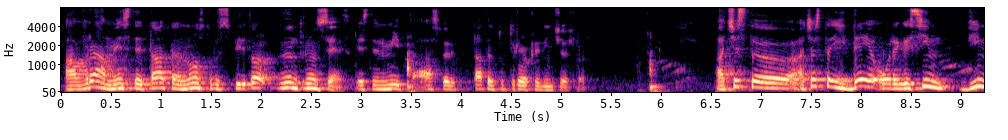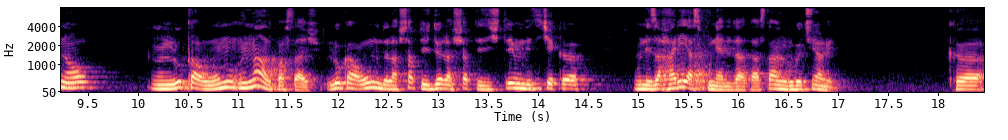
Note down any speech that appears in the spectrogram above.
Avram este tatăl nostru spiritual într-un sens. Este numit astfel tatăl tuturor credincioșilor. Această, această idee o regăsim din nou în Luca 1, în alt pasaj. Luca 1, de la 72 la 73, unde zice că, unde Zaharia spunea de data asta în rugăciunea lui, că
